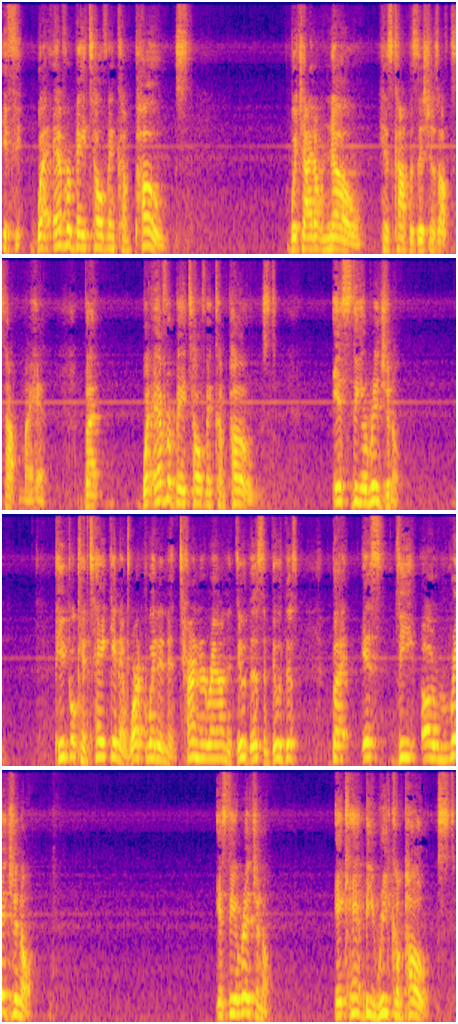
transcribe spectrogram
if whatever Beethoven composed, which I don't know his compositions off the top of my head, but whatever Beethoven composed, it's the original. People can take it and work with it and turn it around and do this and do this but it's the original. It's the original. It can't be recomposed.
